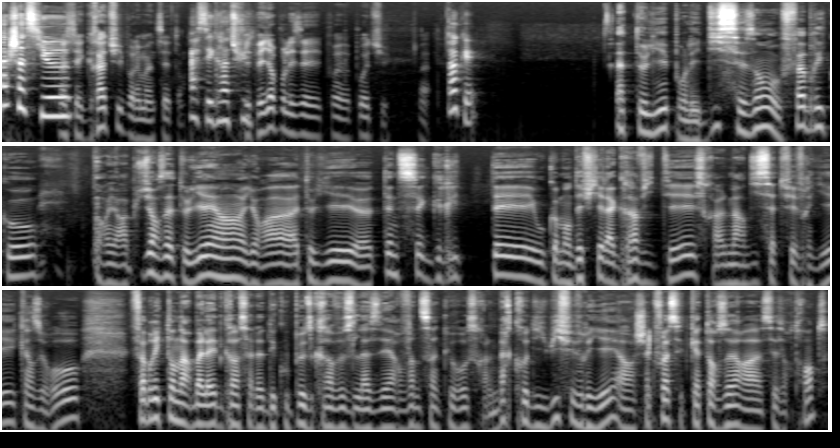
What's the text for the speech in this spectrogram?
à Chassieux. Ouais, c'est gratuit pour les moins de 7 ans. ah, c'est C'est gratuit. payant pour les pour, pour au-dessus. Ok. Atelier pour les 10-16 ans au Fabrico. Alors, il y aura plusieurs ateliers. hein. Il y aura atelier euh, Ou comment défier la gravité. Sera le mardi 7 février, 15 euros. Fabrique ton arbalète grâce à la découpeuse graveuse laser, 25 euros. Sera le mercredi 8 février. Alors, chaque fois, c'est de 14h à 16h30.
